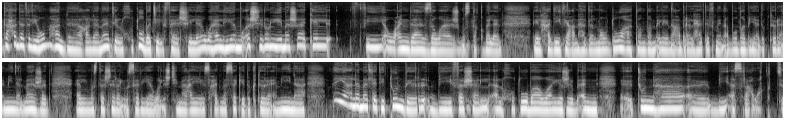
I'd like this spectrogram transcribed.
نتحدث اليوم عن علامات الخطوبة الفاشلة وهل هي مؤشر لمشاكل في أو عند الزواج مستقبلا؟ للحديث عن هذا الموضوع تنضم إلينا عبر الهاتف من أبو ظبي دكتورة أمينة الماجد المستشارة الأسرية والاجتماعية يسعد مساكي دكتورة أمينة ما هي العلامات التي تنذر بفشل الخطوبة ويجب أن تنهى بأسرع وقت؟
